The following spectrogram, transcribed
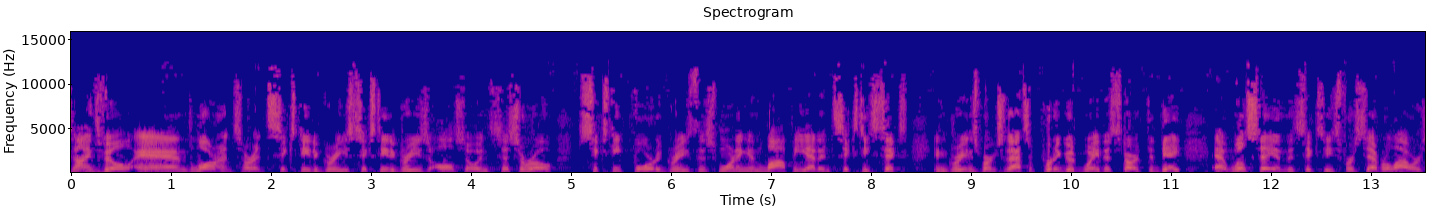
Zionsville and Lawrence are at 60 degrees, 60 degrees also in Cicero, 64 degrees this morning in Lafayette, and 66 in Greensburg. So that's a pretty good way to start the day. Uh, we'll stay in the 60s for several hours,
